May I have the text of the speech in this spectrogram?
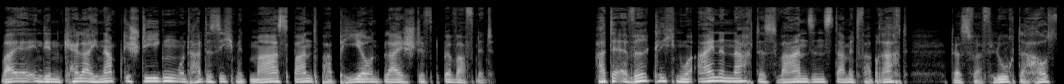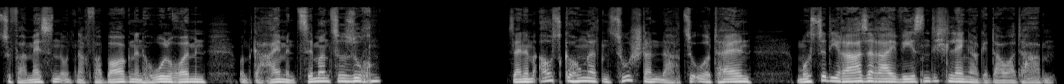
war er in den Keller hinabgestiegen und hatte sich mit Maßband, Papier und Bleistift bewaffnet. Hatte er wirklich nur eine Nacht des Wahnsinns damit verbracht, das verfluchte Haus zu vermessen und nach verborgenen Hohlräumen und geheimen Zimmern zu suchen? Seinem ausgehungerten Zustand nach zu urteilen, musste die Raserei wesentlich länger gedauert haben.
